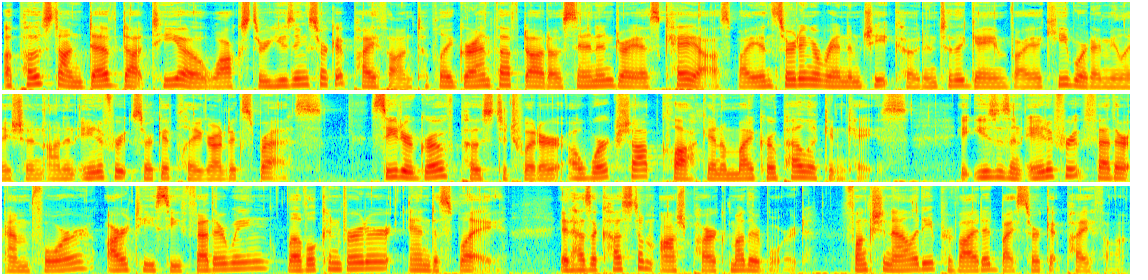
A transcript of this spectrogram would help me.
A post on dev.to walks through using CircuitPython to play Grand Theft Auto San Andreas Chaos by inserting a random cheat code into the game via keyboard emulation on an Adafruit Circuit Playground Express. Cedar Grove posts to Twitter a workshop clock in a Micro Pelican case. It uses an Adafruit Feather M4, RTC Featherwing, level converter, and display. It has a custom OshPark motherboard. Functionality provided by CircuitPython.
